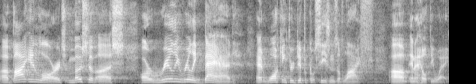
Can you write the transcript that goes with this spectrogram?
uh, by and large, most of us are really, really bad at walking through difficult seasons of life um, in a healthy way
